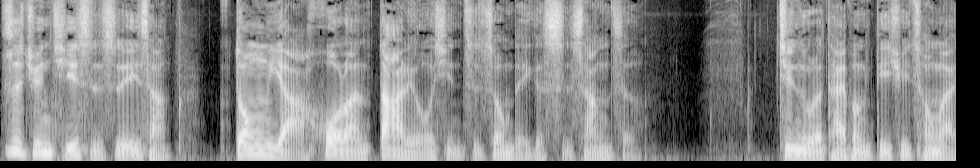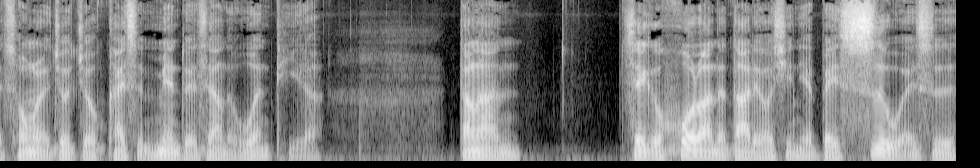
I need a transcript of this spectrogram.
日军其实是一场东亚霍乱大流行之中的一个死伤者。进入了台澎地区，从而从而就就开始面对这样的问题了。当然，这个霍乱的大流行也被视为是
